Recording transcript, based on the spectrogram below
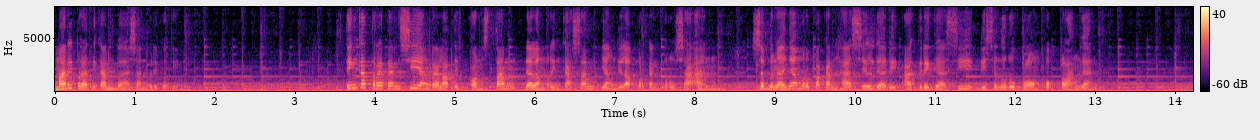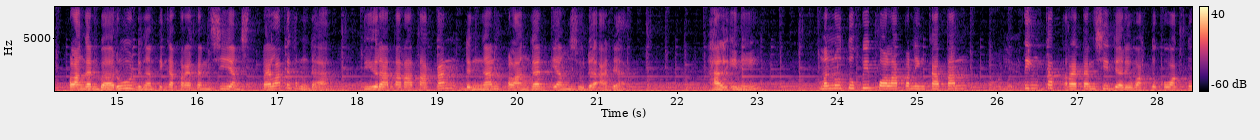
Mari perhatikan bahasan berikut ini. Tingkat retensi yang relatif konstan dalam ringkasan yang dilaporkan perusahaan sebenarnya merupakan hasil dari agregasi di seluruh kelompok pelanggan. Pelanggan baru dengan tingkat retensi yang relatif rendah dirata-ratakan dengan pelanggan yang sudah ada. Hal ini menutupi pola peningkatan tingkat retensi dari waktu ke waktu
